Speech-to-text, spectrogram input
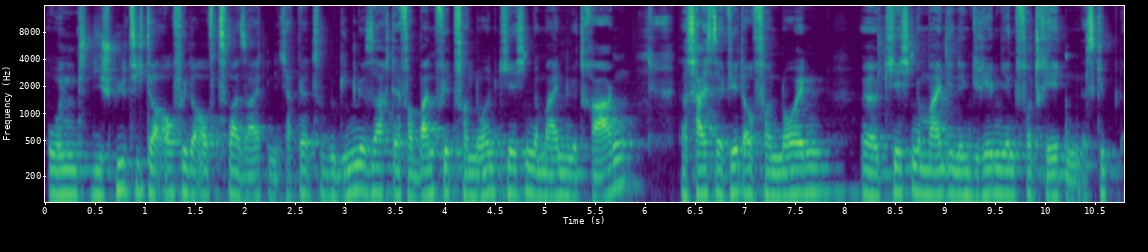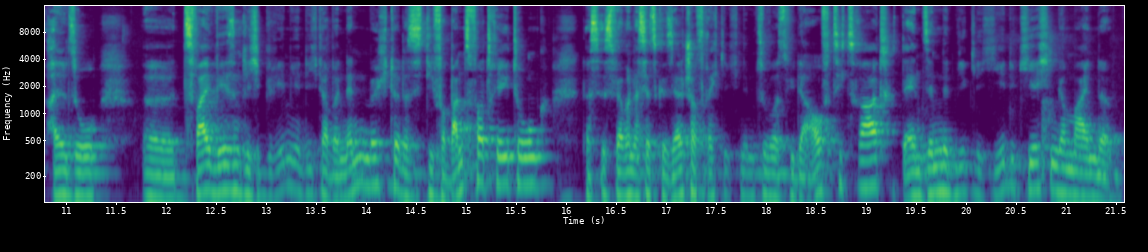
Und die spielt sich da auch wieder auf zwei Seiten. Ich habe ja zu Beginn gesagt, der Verband wird von neun Kirchengemeinden getragen. Das heißt, er wird auch von neun äh, Kirchengemeinden in den Gremien vertreten. Es gibt also äh, zwei wesentliche Gremien, die ich da benennen möchte. Das ist die Verbandsvertretung. Das ist, wenn man das jetzt gesellschaftsrechtlich nimmt, sowas wie der Aufsichtsrat. Der entsendet wirklich jede Kirchengemeinde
